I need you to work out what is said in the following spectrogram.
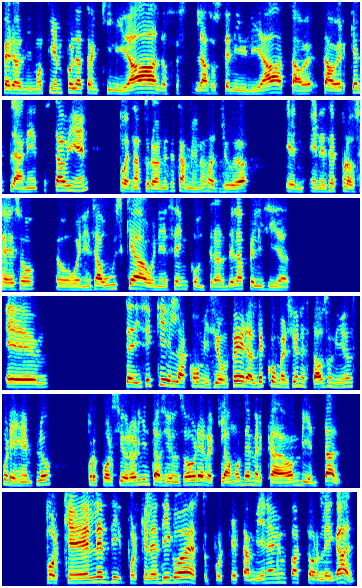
pero al mismo tiempo la tranquilidad, la sostenibilidad, saber, saber que el planeta está bien, pues naturalmente también nos ayuda en, en ese proceso o en esa búsqueda o en ese encontrar de la felicidad. Eh, se dice que la Comisión Federal de Comercio en Estados Unidos, por ejemplo, proporciona orientación sobre reclamos de mercado ambiental. ¿Por qué les, ¿Por qué les digo esto? Porque también hay un factor legal,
